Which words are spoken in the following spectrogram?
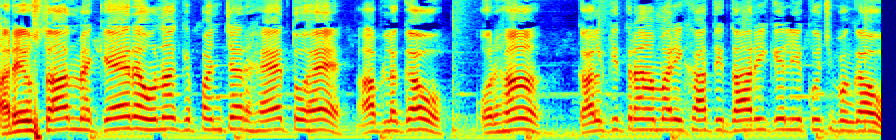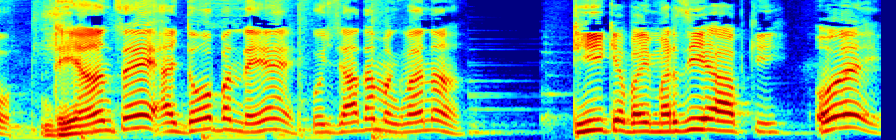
अरे उस्ताद मैं कह रहा हूँ ना कि पंचर है तो है आप लगाओ। और हाँ कल की तरह हमारी खातिरदारी के लिए कुछ मंगाओ। ध्यान से आज दो बंदे हैं कुछ ज़्यादा मंगवाना। ठीक है भाई मर्ज़ी है आपकी। ओए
